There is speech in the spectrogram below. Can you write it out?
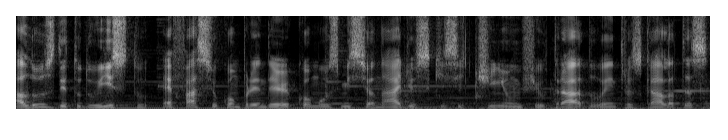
À luz de tudo isto, é fácil compreender como os missionários que se tinham infiltrado entre os Gálatas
